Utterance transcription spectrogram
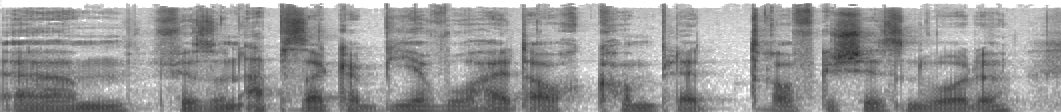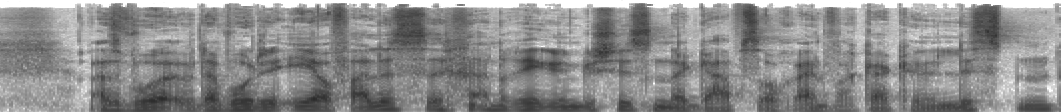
ähm, für so ein Absackerbier, wo halt auch komplett drauf geschissen wurde. Also wo, da wurde eh auf alles an Regeln geschissen, da gab es auch einfach gar keine Listen.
